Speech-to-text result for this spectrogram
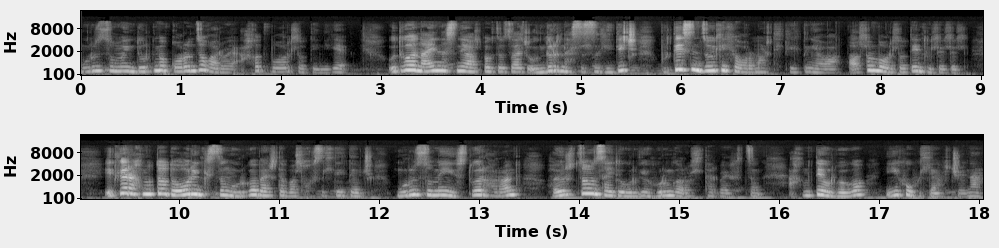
мөрөн сумын 4300 гаруй ахад буурлуудын нэг. Өдгөө 80 насны албаг зузааж өндөр наслсан хэдий ч бүтээсэн зүйлийнхээ урмаар тэтгэгдэн яваа олон буурлуудын төлөөлөл. Эдгээр ахмадууд өөрийн гэсэн өргөө байртай болох хүсэлтийг тавьж мөрөн сумын 9 дугаар хороонд 200 сая төгрөгийн хөрөнгө оруулалтаар баригдсан ахмадын өргөөгөө ийхүү хүлээн авч байна.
